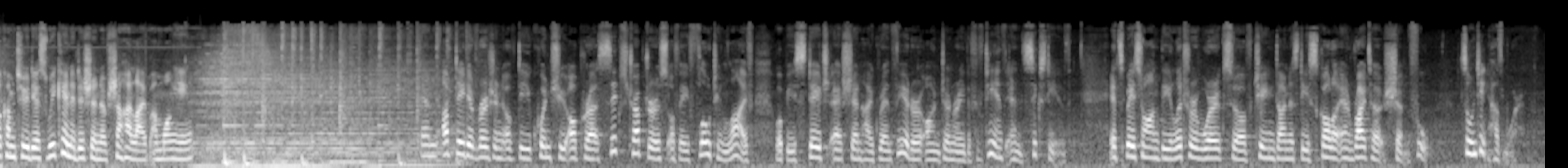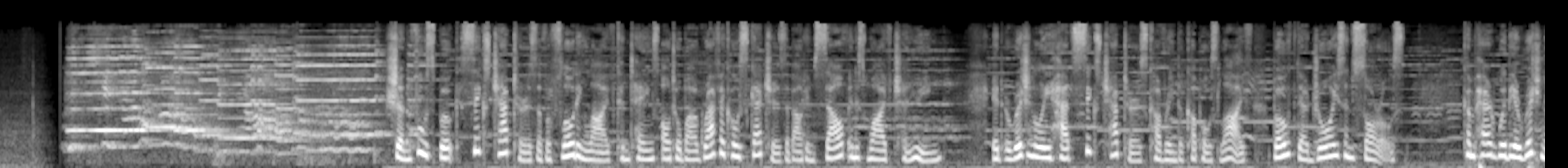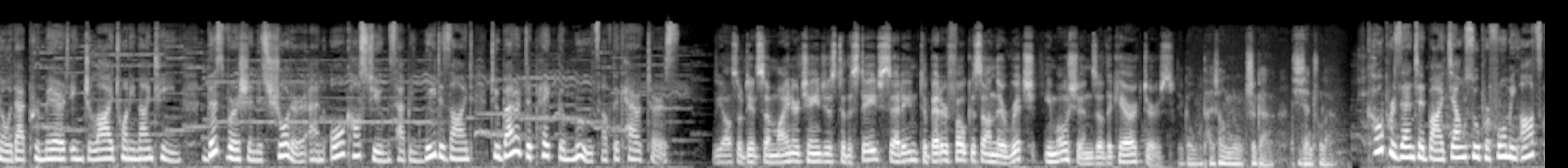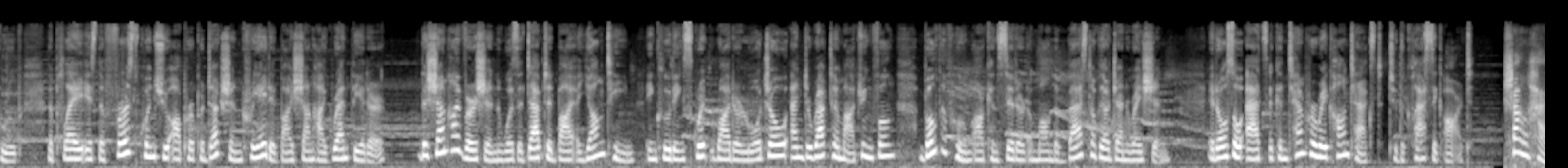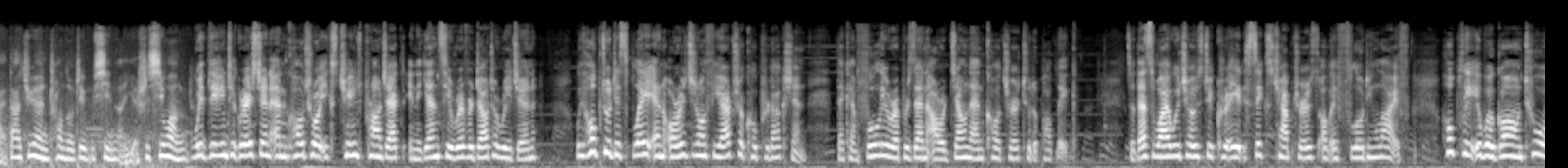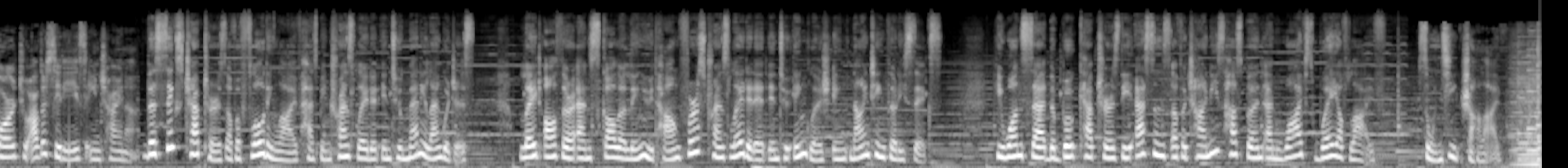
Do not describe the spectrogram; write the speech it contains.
Welcome to this weekend edition of Shanghai Live. I'm Wang Yin. An updated version of the Kunqu opera Six Chapters of a Floating Life will be staged at Shanghai Grand Theater on January the 15th and 16th. It's based on the literary works of Qing Dynasty scholar and writer Shen Fu. Sun Jing has more. Shen Fu's book, Six Chapters of a Floating Life, contains autobiographical sketches about himself and his wife Chen Yun. It originally had six chapters covering the couple's life, both their joys and sorrows. Compared with the original that premiered in July 2019, this version is shorter and all costumes have been redesigned to better depict the moods of the characters. We also did some minor changes to the stage setting to better focus on the rich emotions of the characters. Co presented by Jiangsu Performing Arts Group, the play is the first Kunqu opera production created by Shanghai Grand Theatre. The Shanghai version was adapted by a young team, including scriptwriter Luo Zhou and director Ma Junfeng, both of whom are considered among the best of their generation. It also adds a contemporary context to the classic art. 上海大剧院创作这部戏呢，也是希望 With the integration and cultural exchange project in the Yangtze River Delta region, we hope to display an original theatrical production that can fully represent our Jiangnan culture to the public. So that's why we chose to create six chapters of A Floating Life. Hopefully, it will go on tour to other cities in China. The six chapters of A Floating Life has been translated into many languages. Late author and scholar Lin Yutang first translated it into English in 1936. He once said the book captures the essence of a Chinese husband and wife's way of life. 宋文静，上海 Live。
